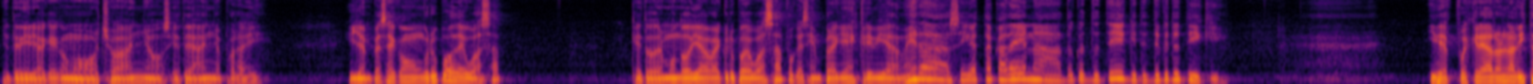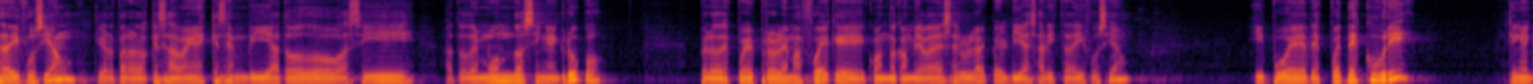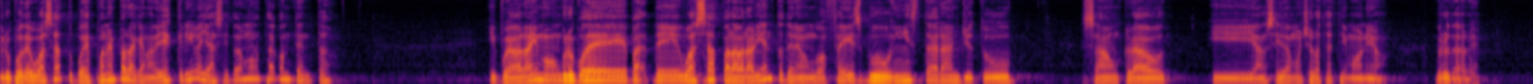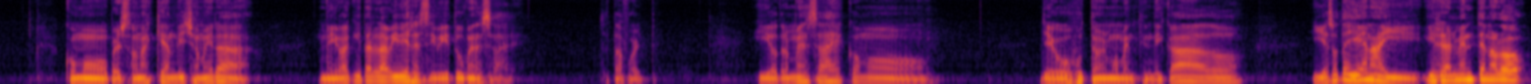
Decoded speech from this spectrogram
Yo te diría que como ocho años siete años por ahí. Y yo empecé con un grupo de WhatsApp, que todo el mundo odiaba el grupo de WhatsApp porque siempre alguien escribía, mira, sigue esta cadena, y después crearon la lista de difusión, que para los que saben es que se envía todo así, a todo el mundo sin el grupo. Pero después el problema fue que cuando cambiaba de celular perdía esa lista de difusión. Y pues después descubrí que en el grupo de WhatsApp tú puedes poner para que nadie escriba y así todo el mundo está contento. Y pues ahora mismo un grupo de, de WhatsApp para aliento tenemos Facebook, Instagram, YouTube, SoundCloud y han sido muchos los testimonios brutales. Como personas que han dicho, mira, me iba a quitar la vida y recibí tu mensaje. Eso está fuerte. Y otros mensajes como llegó justo en el momento indicado. Y eso te llena y, y, realmente no lo,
